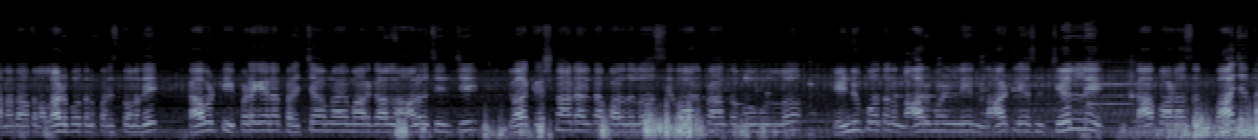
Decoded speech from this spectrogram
అన్నదాతలు అల్లాడిపోతున్న పరిస్థితి ఉన్నది. కాబట్టి ఇప్పటికైనా ప్రత్యామ్నాయ మార్గాలను ఆలోచించి ఇవాళ కృష్ణా డెల్టా పరిధిలో శివారు ప్రాంత భూముల్లో ఎండిపోతున్న నారుమల్ని నాట్లు వేసిన చేల్ని కాపాడాల్సిన బాధ్యత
